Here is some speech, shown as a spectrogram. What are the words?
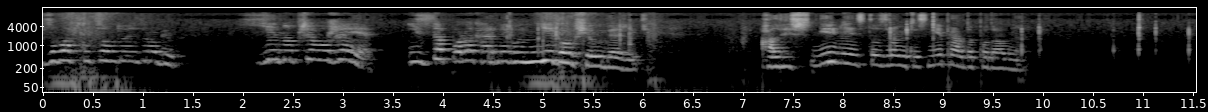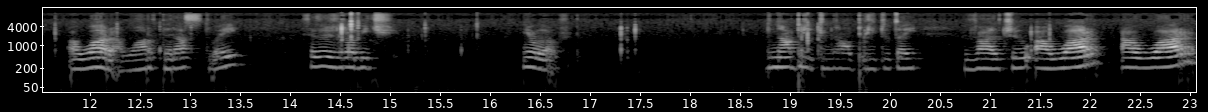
Zobaczcie, co on tutaj zrobił. Jedno przełożenie i z pola karnego nie bał się uderzyć. Ależ Niemiec to zrobił, to jest nieprawdopodobne. Awar, Awar teraz tutaj chce coś zrobić. Nie udało się. Gnabry, Gnabry tutaj walczył. Awar, Awar,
